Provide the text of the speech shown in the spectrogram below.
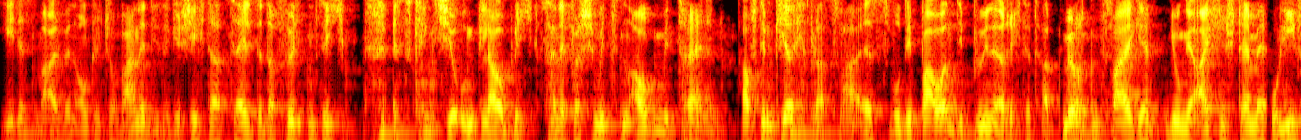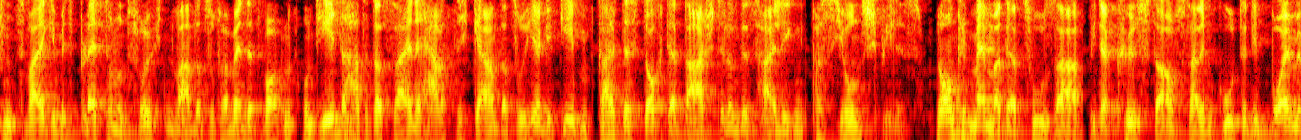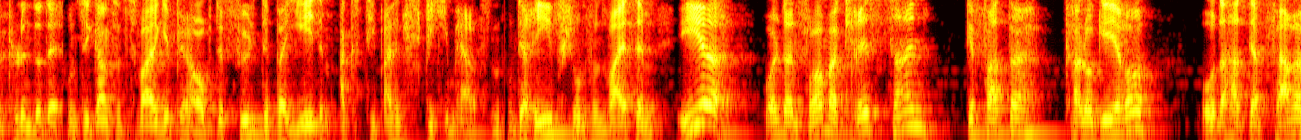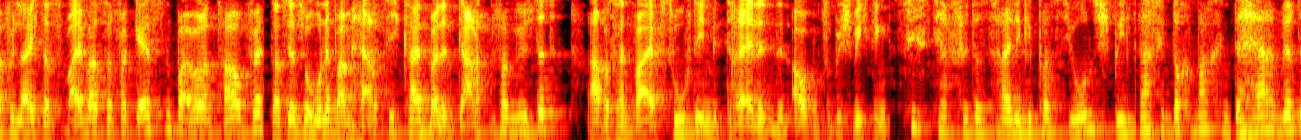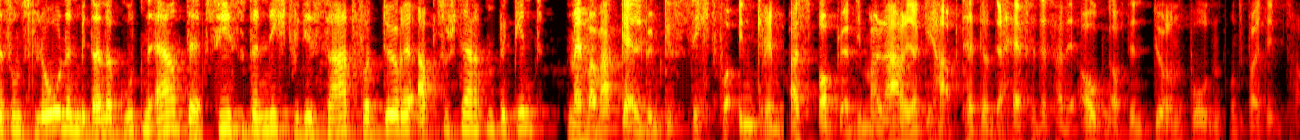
Jedes Mal, wenn Onkel Giovanni diese Geschichte erzählte, da füllten sich, es klingt hier unglaublich, seine verschmitzten Augen mit Tränen. Auf dem Kirchplatz war es, wo die Bauern die Bühne errichtet hatten. Myrtenzweige, junge Eichenstämme, Olivenzweige mit Blättern und Früchten waren dazu verwendet worden und jeder hatte das seine herzlich gern dazu hergegeben, galt es doch der Darstellung des heiligen Passionsspieles. Nur Onkel Memmer, der zusah, wie der Küster auf seinem Gute die Bäume plünderte und sie ganze Zweige beraubte, fühlte bei jedem Axthieb einen Stich im Herzen, und er rief schon von weitem, ihr wollt ein frommer Christ sein, Gevatter Calogero? Oder hat der Pfarrer vielleicht das Weihwasser vergessen bei eurer Taufe, dass ihr so ohne Barmherzigkeit meinen Garten verwüstet? Aber sein Weib suchte ihn mit Tränen in den Augen zu beschwichtigen. Es ist ja für das heilige Passionsspiel. Lass ihn doch machen. Der Herr wird es uns lohnen mit einer guten Ernte. Siehst du denn nicht, wie die Saat vor Dürre abzusterben beginnt? Memmer war gelb im Gesicht vor Ingrim, als ob er die Malaria gehabt hätte, und er heftete seine Augen auf den dürren Boden, und bei dem Traum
